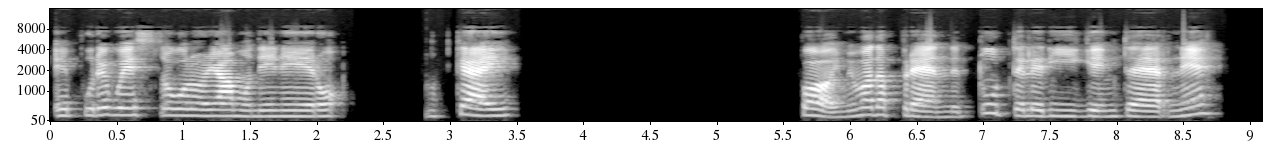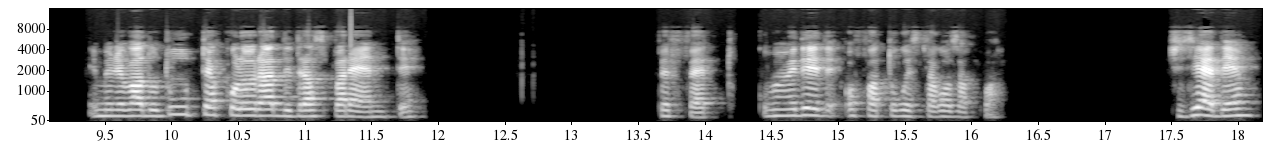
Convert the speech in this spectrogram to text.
E pure questo coloriamo di nero. Ok poi mi vado a prendere tutte le righe interne e me le vado tutte a colorare di trasparente. Perfetto. Come vedete ho fatto questa cosa qua. Ci siete?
